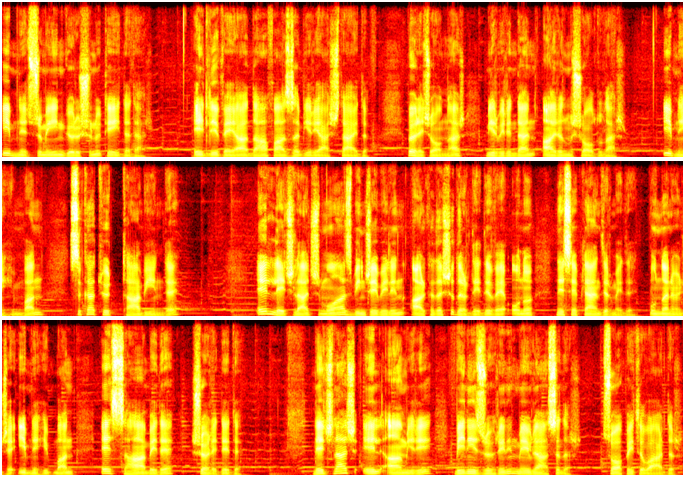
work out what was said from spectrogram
İbni Sümey'in görüşünü teyit eder. 50 veya daha fazla bir yaştaydı. Böylece onlar birbirinden ayrılmış oldular. İbni Hibban, Sıkatüt tabiinde, El-Leclac, Muaz bin Cebel'in arkadaşıdır dedi ve onu neseplendirmedi. Bundan önce İbni Hibban, Es-Sahabe'de şöyle dedi. Leclac el-Amiri, Beni Zühre'nin Mevlasıdır. Sohbeti vardır.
